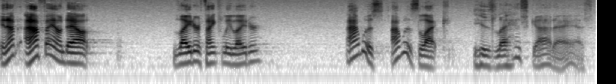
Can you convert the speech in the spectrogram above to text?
And I, I found out later, thankfully later, I was, I was like his last guy to ask.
